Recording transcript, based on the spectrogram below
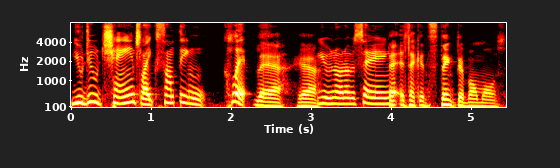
you do change. Like something click. Yeah, yeah. You know what I'm saying? That- it's like instinctive almost.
